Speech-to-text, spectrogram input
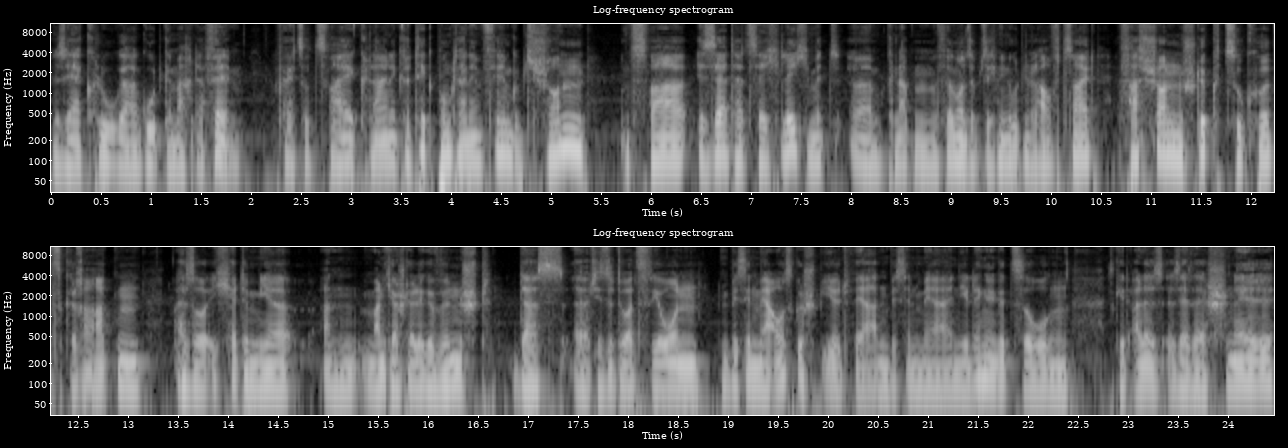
sehr kluger, gut gemachter Film. Vielleicht so zwei kleine Kritikpunkte an dem Film gibt es schon. Und zwar ist er tatsächlich mit äh, knappen 75 Minuten Laufzeit fast schon ein Stück zu kurz geraten. Also ich hätte mir an mancher Stelle gewünscht, dass äh, die Situationen ein bisschen mehr ausgespielt werden, ein bisschen mehr in die Länge gezogen. Es geht alles sehr, sehr schnell.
